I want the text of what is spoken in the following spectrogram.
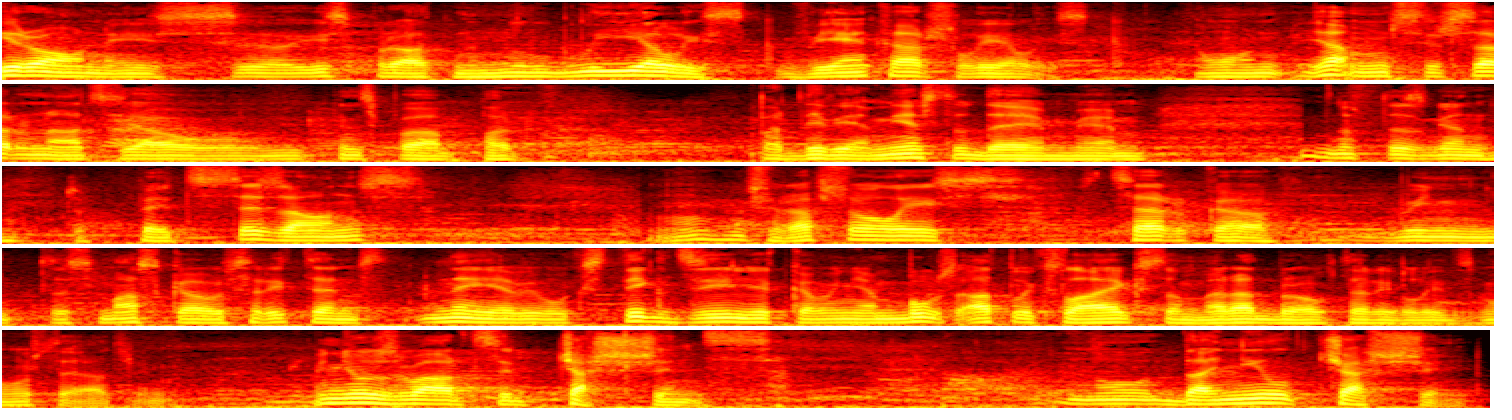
ironijas eh, izpratne, nu, lieliski, vienkārši lieliski. Un, jā, mums ir sarunāts jau principā, par, par diviem iestudējumiem. Nu, tas gan pēc sezonas nu, viņš ir apsolījis. Ceru, ka viņa tas Maskavas ritenis neievilks tik dziļi, ka viņam būs atliks laiks tomēr atbraukt arī līdz mūsu teātrim. Viņa uzvārds ir Čašins. Nu, Daņila Čašina.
